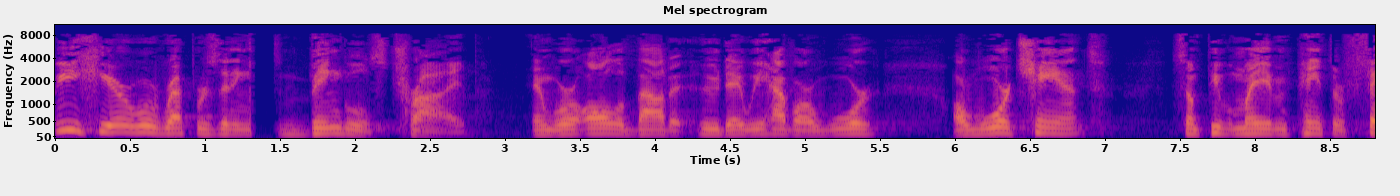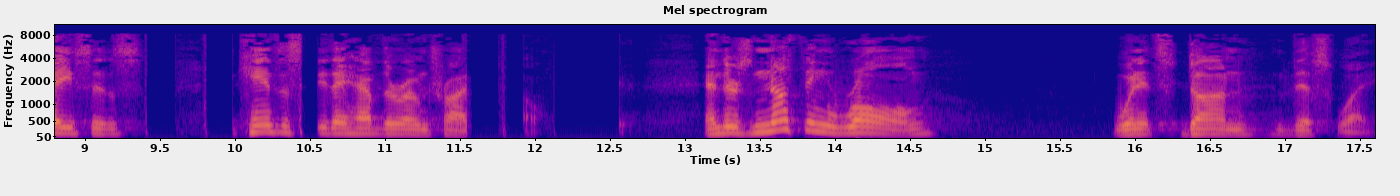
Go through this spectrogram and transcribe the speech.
we here we're representing Bengals tribe, and we're all about it. Who Dey we have our war, our war chant. Some people may even paint their faces. In Kansas City, they have their own tribe. And there's nothing wrong when it's done this way.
